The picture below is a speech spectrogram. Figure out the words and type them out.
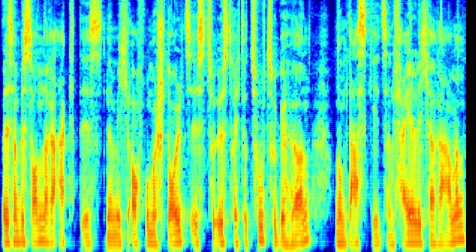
weil es ein besonderer Akt ist, nämlich auch, wo man stolz ist, zu Österreich dazuzugehören. Und um das geht es, ein feierlicher Rahmen.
